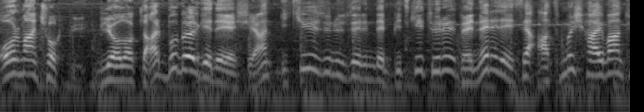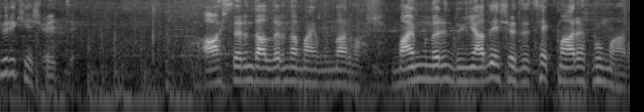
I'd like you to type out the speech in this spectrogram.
Orman çok büyük. Biyologlar bu bölgede yaşayan 200'ün üzerinde bitki türü ve neredeyse 60 hayvan türü keşfetti. Ağaçların dallarında maymunlar var. Maymunların dünyada yaşadığı tek mağara bu mağara.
